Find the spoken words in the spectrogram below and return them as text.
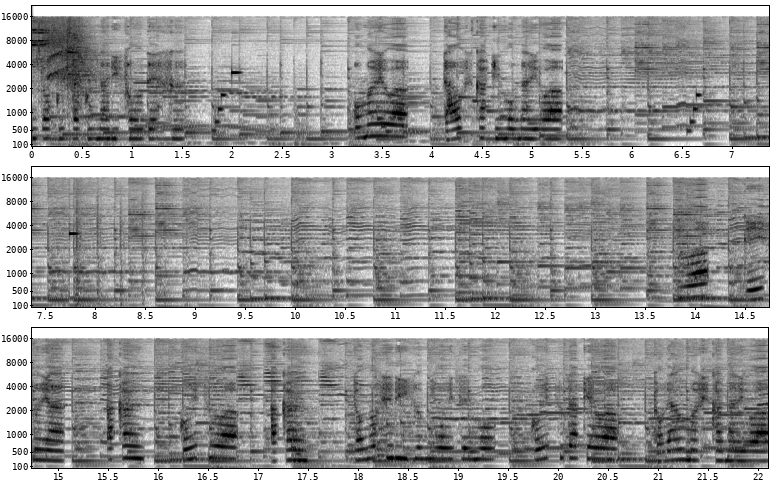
んどくさくなりそうです。お前は、倒す価値もないわ。うわ、ゲイズや。あかん。こいつは、あかん。どのシリーズにおいても、こいつだけは、トラウマしかないわ。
